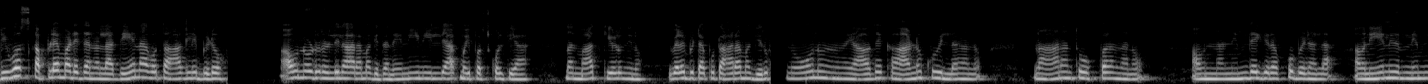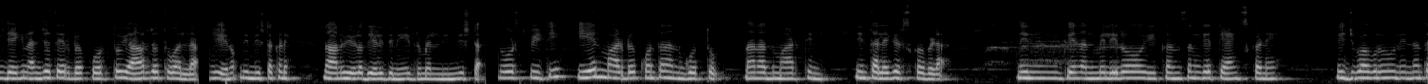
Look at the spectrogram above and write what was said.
ಡಿವೋರ್ಸ್ ಅಪ್ಲೈ ಮಾಡಿದ್ದಾನಲ್ಲ, ಅದೇನಾಗುತ್ತೋ ಆಗಲಿ ಬಿಡು. ಅವ್ನು ನೋಡಿದ್ರಲ್ಲಿ ಆರಾಮಾಗಿದ್ದಾನೆ. ನೀನು ಇಲ್ಲಿ ಯಾಕೆ ಮೈ ಪರ್ಚ್ಕೊಳ್ತೀಯಾ? ನನ್ನ ಮಾತು ಕೇಳು ನೀನು. ಇವೆಲ್ಲ ಬಿಟ್ಟಾಕ್ಬಿಟ್ಟು ಆರಾಮಾಗಿರು. ನಾನು ಯಾವುದೇ ಕಾರಣಕ್ಕೂ ಇಲ್ಲ ನಾನು. ನಾನಂತೂ ಒಪ್ಪಲ್ಲ ನಾನು. ಅವನ್ನ ನಿಮ್ಮದೇಗಿರೋಕ್ಕೂ ಬಿಡಲ್ಲ. ಅವನೇನು ನಿಮ್ಮದೇಗಿ ನನ್ನ ಜೊತೆ ಇರಬೇಕು ಹೊರತು ಯಾರ ಜೊತೆ ಅಲ್ಲ. ಏನು ನಿನ್ನ ಇಷ್ಟ ಕಣೆ. ನಾನು ಹೇಳೋದು ಹೇಳಿದ್ದೀನಿ, ಇದ್ರ ಮೇಲೆ ನಿನ್ನ ಇಷ್ಟ. ನೋಡ್ ಸ್ವೀಟಿ ಏನು ಮಾಡಬೇಕು ಅಂತ ನನಗೆ ಗೊತ್ತು. ನಾನು ಅದು ಮಾಡ್ತೀನಿ. ನೀನು ತಲೆಗೆಡ್ಸ್ಕೋಬೇಡ. ನಿನಗೆ ನನ್ನ ಮೇಲಿರೋ ಈ ಕನ್ಸನ್ಗೆ ಥ್ಯಾಂಕ್ಸ್ ಕಣೆ. ನಿಜವಾಗ್ಲೂ ನಿನ್ನಂತ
